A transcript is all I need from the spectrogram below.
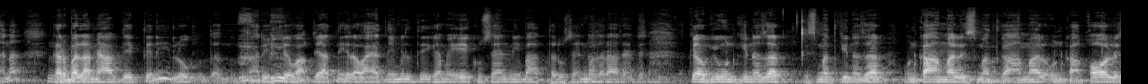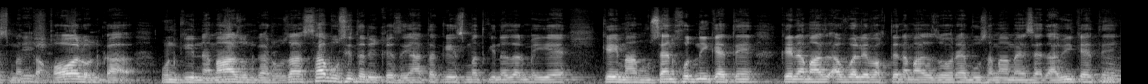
ہے نا؟ کربلا میں آپ دیکھتے نہیں لوگ تاریخ کے واقعات نہیں روایت نہیں ملتی کہ ہمیں ایک حسین نہیں بہتر حسین نظر آ رہے تھے۔ کیونکہ ان کی نظر عصمت کی نظر ان کا عمل عصمت کا عمل ان کا قول عصمت کا قول ان کا ان کی نماز ان کا روزہ سب اسی طریقے سے۔ یہاں تک کہ عصمت کی نظر میں یہ ہے کہ امام حسین خود نہیں کہتے ہیں کہ نماز اول وقت نماز ظہر ہے ابو سمامہ سیداوی کہتے ہیں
